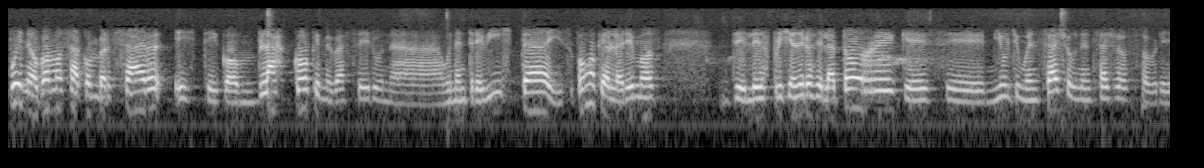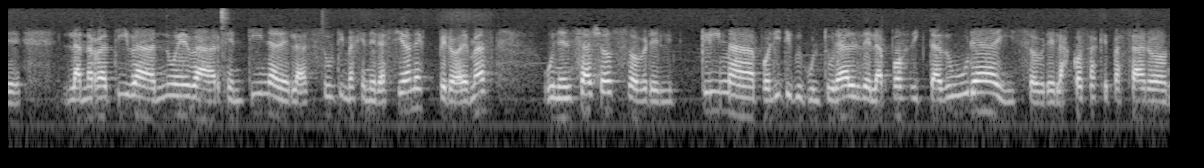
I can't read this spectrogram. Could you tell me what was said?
Bueno, vamos a conversar este, con Blasco, que me va a hacer una, una entrevista y supongo que hablaremos de Los prisioneros de la torre, que es eh, mi último ensayo, un ensayo sobre la narrativa nueva argentina de las últimas generaciones, pero además un ensayo sobre el clima político y cultural de la postdictadura y sobre las cosas que pasaron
